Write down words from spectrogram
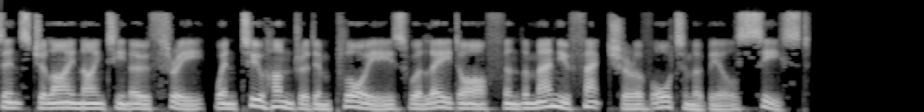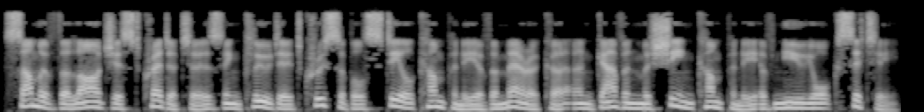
since July 1903, when 200 employees were laid off and the manufacture of automobiles ceased. Some of the largest creditors included Crucible Steel Company of America and Gavin Machine Company of New York City.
